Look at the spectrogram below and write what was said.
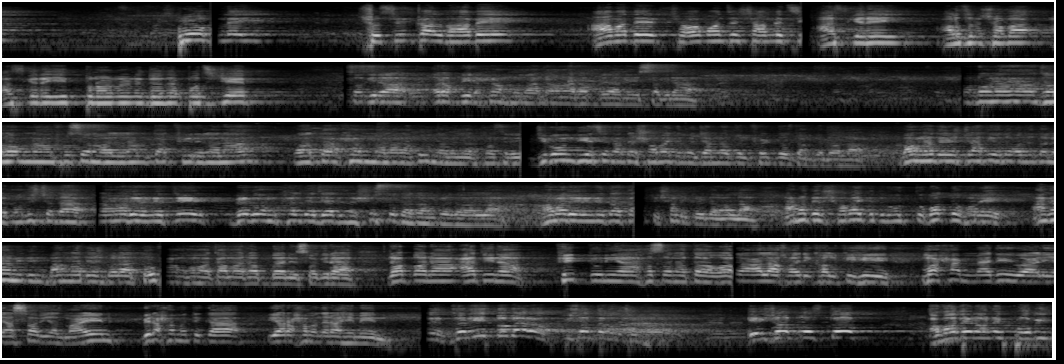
প্রিয় বলেই সুশৃঙ্খল ভাবে আমাদের সহমঞ্চের সামনে ছি- আজকের এই আলোচনা সভা আজকের এই ঈদ পুনর্মিলনী দুই হাজার পঁচিশের صغيرا ربي ارحمهما كما ربياني صغيرا ربنا ظلمنا انفسنا وان لم تغفر لنا জীবন দিয়েছে তাদের সবাই কিন্তু জান্নাতুল ফেরদৌস দানকে করে বাংলাদেশ জাতীয়তাবাদী দলের প্রতিষ্ঠাতা আমাদের নেত্রী বেগম খালেদা জিয়া কিন্তু সুস্থতা দান করে দেওয়া আল্লাহ। আমাদের নেতা শক্তিশালী করে দেওয়া আল্লাহ। আমাদের সবাইকে তুমি ঐক্যবদ্ধ ঐক্যবদ্ধভাবে আগামী দিন বাংলাদেশ গড়া তৌফাম হুমা কামা রব্বানি সগিরা রব্বানা আতিনা ফিদ দুনিয়া হাসানাতা ওয়া আলা খাইরি খালকিহি মুহাম্মাদি ওয়া আলি আসহাবি আজমাইন। বিরহমাতিকা ইয়া রাহমানির রাহিমিন। ঈদ মুবারক এই সব বস্তু আমাদের অনেক প্রবীণ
